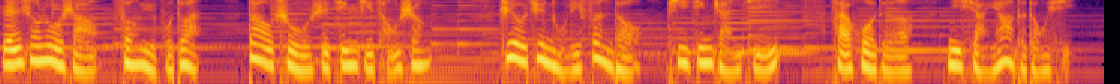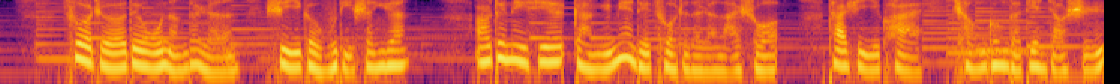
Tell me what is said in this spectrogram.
人生路上风雨不断，到处是荆棘丛生。只有去努力奋斗，披荆斩棘，才获得你想要的东西。挫折对无能的人是一个无底深渊。而对那些敢于面对挫折的人来说，它是一块成功的垫脚石。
